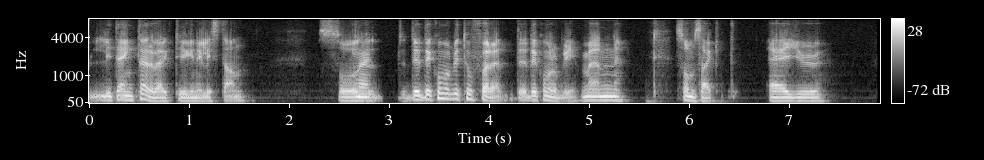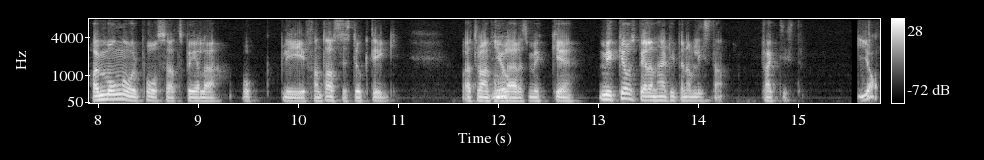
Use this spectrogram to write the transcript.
lite enklare verktygen i listan. Så det, det kommer att bli tuffare, det, det kommer att bli. Men som sagt, är ju, har många år på sig att spela och bli fantastiskt duktig. Och jag tror han kommer Jo. lära sig mycket, mycket av att spela den här typen av listan. Faktiskt. Ja,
